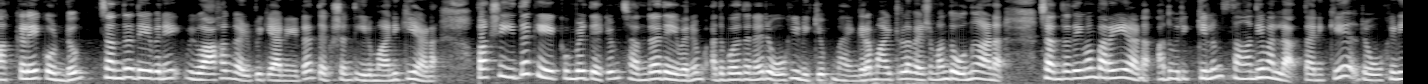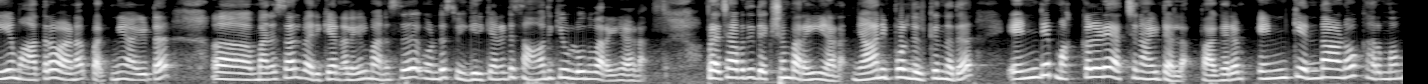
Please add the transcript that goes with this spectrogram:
മക്കളെ കൊണ്ടും ചന്ദ്രദേവനെ വിവാഹം കഴിപ്പിക്കാനായിട്ട് ദക്ഷൻ തീരുമാനിക്കുകയാണ്. പക്ഷേ ഇത് കേൾക്കുമ്പോഴത്തേക്കും ചന്ദ്രദേവനും അതുപോലെ തന്നെ രോഹിണിക്കും ഭയങ്കരമായിട്ടുള്ള വിഷമം തോന്നുകയാണ്. ചന്ദ്രദേവൻ പറയുകയാണ് അതൊരിക്കലും സാധ്യമല്ല. തനിക്ക് രോഹിണിയെ മാത്രമാണ് പത്നിയായിട്ട് മനസ്സാൽ വരിക്കാൻ അല്ലെങ്കിൽ മനസ്സ് കൊണ്ട് സ്വീകരിക്കാനായിട്ട് സാധിക്കുള്ളൂ എന്ന് പറയുകയാണ്. പ്രജാപതി ദക്ഷൻ പറയുകയാണ് ഞാനിപ്പോൾ നിൽക്കുന്നത് എന്റെ മക്കളുടെ അച്ഛനായിട്ടല്ല. പകരം എനിക്ക് എന്താണോ കർമ്മം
